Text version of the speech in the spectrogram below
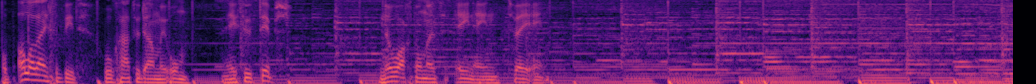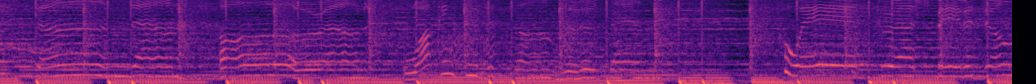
Op allerlei gebied. Hoe gaat u daarmee om? En heeft u tips? 0800-1121. if it don't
